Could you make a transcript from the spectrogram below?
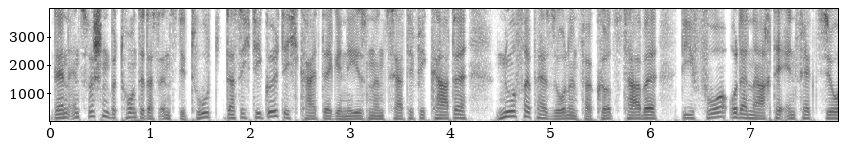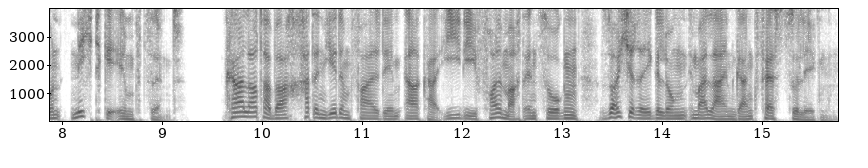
Denn inzwischen betonte das Institut, dass sich die Gültigkeit der genesenen Zertifikate nur für Personen verkürzt habe, die vor oder nach der Infektion nicht geimpft sind. Karl Lauterbach hat in jedem Fall dem RKI die Vollmacht entzogen, solche Regelungen im Alleingang festzulegen.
